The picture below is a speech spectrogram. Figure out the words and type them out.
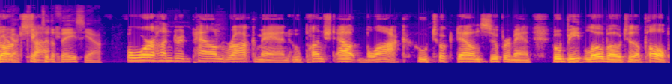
Oh, yeah, Darkseid. kick to the face, yeah. 400 pound rock man who punched out Block, who took down Superman, who beat Lobo to the pulp.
